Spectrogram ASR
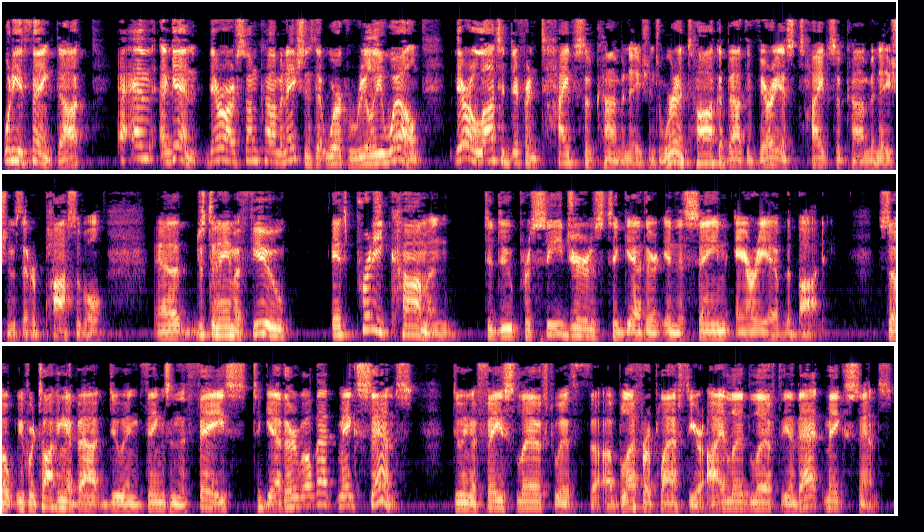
What do you think, doc? And again, there are some combinations that work really well. There are lots of different types of combinations. We're going to talk about the various types of combinations that are possible. Uh, just to name a few, it's pretty common to do procedures together in the same area of the body. So if we're talking about doing things in the face together, well, that makes sense. Doing a facelift with a blepharoplasty or eyelid lift, you know, that makes sense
